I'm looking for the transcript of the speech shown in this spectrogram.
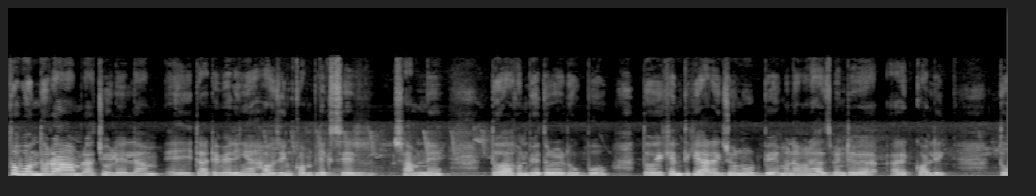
তো বন্ধুরা, আমরা চলে এলাম এই টাটেবেরিংয়ে হাউজিং কমপ্লেক্সের সামনে, তো এখন ভেতরে ঢুকবো। তো এখান থেকে আরেকজন উঠবে মানে আমার হাজব্যান্ডের আরেক কলিগ তো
